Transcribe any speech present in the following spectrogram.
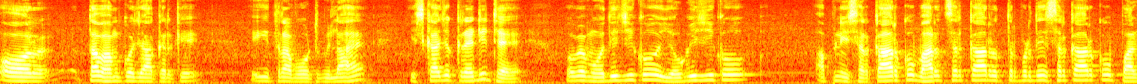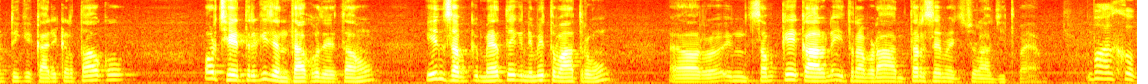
और तब हमको जा कर के इतना वोट मिला है। इसका जो क्रेडिट है, वो मैं मोदी जी को, योगी जी को, अपनी सरकार को, भारत सरकार, उत्तर प्रदेश सरकार को, पार्टी के कार्यकर्ताओं को और क्षेत्र की जनता को देता हूँ। इन सब मैं तो एक निमित्त मात्र हूँ और इन सब के कारण इतना बड़ा अंतर से मैं चुनाव जीत पाया बहुत खूब।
